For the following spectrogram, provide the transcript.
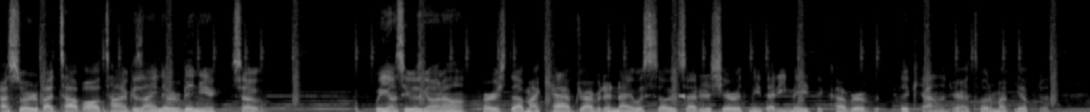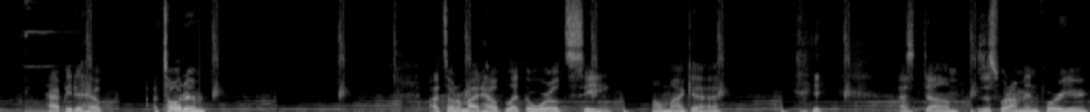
I sorted by top all time because I ain't never been here. So we gonna see what's going on. First up, my cab driver tonight was so excited to share with me that he made the cover of the calendar. I told him I'd be up to happy to help. I told him I told him I'd help let the world see. Oh my god. That's dumb. Is this what I'm in for here?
